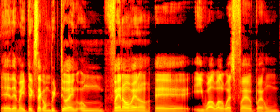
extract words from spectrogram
Eh, The Matrix se convirtió en un fenómeno eh, y Wild Wild West fue pues un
